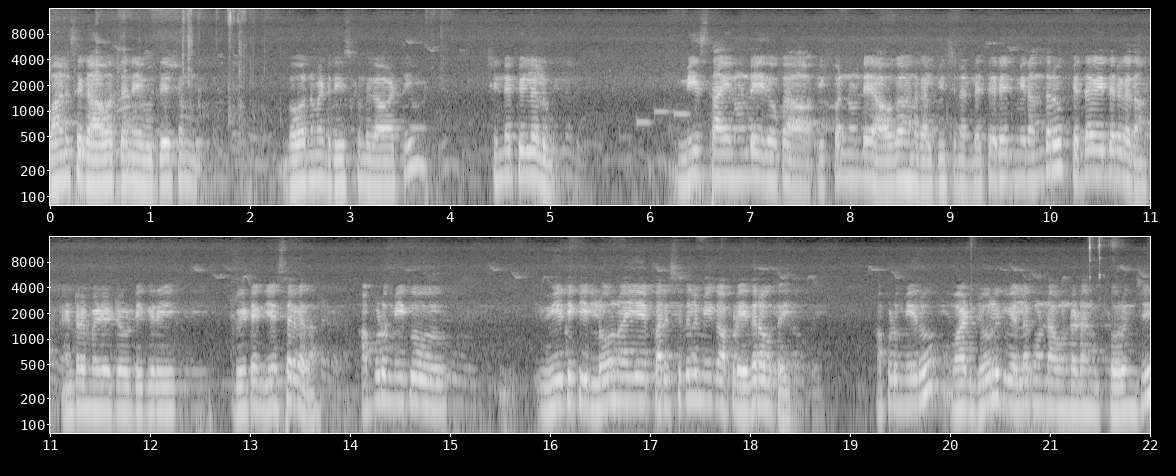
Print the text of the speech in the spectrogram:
బానిస కావద్దనే ఉద్దేశం గవర్నమెంట్ తీసుకుంది కాబట్టి చిన్నపిల్లలు మీ స్థాయి నుండే ఇది ఒక ఇప్పటి నుండే అవగాహన కల్పించినట్లయితే రేపు మీరందరూ పెద్దగా అవుతారు కదా. ఇంటర్మీడియట్ డిగ్రీ బీటెక్ చేస్తారు కదా. అప్పుడు మీకు వీటికి లోన్ అయ్యే పరిస్థితులు మీకు అప్పుడు ఎదురవుతాయి. అప్పుడు మీరు వాటి జోలికి వెళ్ళకుండా ఉండడానికి గురించి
